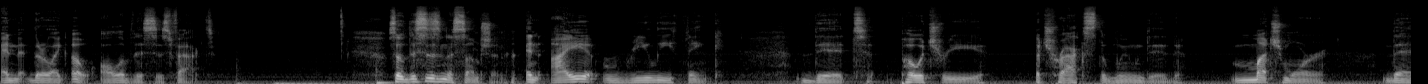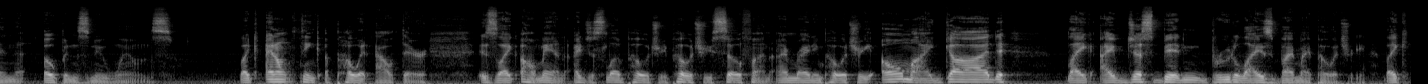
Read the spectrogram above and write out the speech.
and they're like oh all of this is fact so this is an assumption and i really think that poetry attracts the wounded much more than opens new wounds. Like i don't think a poet out there is like oh man i just love poetry. Poetry's so fun. I'm writing poetry. Oh my god. Like I've just been brutalized by my poetry. Like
